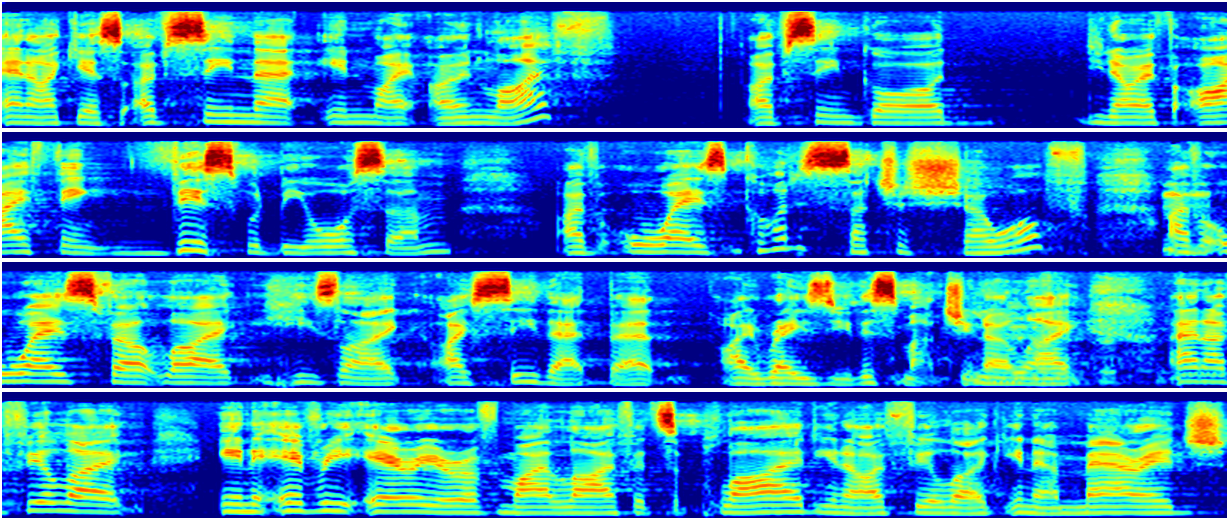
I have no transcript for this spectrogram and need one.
And I guess I've seen that in my own life. I've seen God, you know, if I think this would be awesome, I've always, God is such a show off. Mm-hmm. I've always felt like He's like, I see that, but I raise you this much, you know, yeah, like, and I feel like in every area of my life it's applied. You know, I feel like in our marriage,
